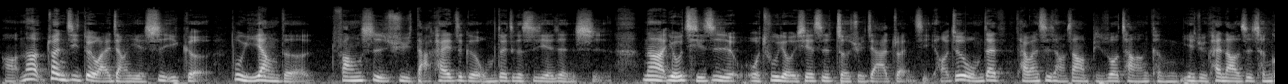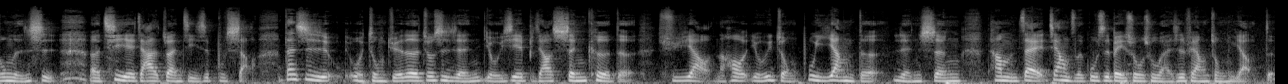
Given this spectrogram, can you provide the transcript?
啊，那传记对我来讲也是一个不一样的方式去打开这个我们对这个世界认识。那尤其是我出有一些是哲学家的传记，哈，就是我们在台湾市场上，比如说常常可能也许看到的是成功人士、呃企业家的传记是不少，但是我总觉得就是人有一些比较深刻的需要，然后有一种不一样的人生，他们在这样子的故事被说出来是非常重要的，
